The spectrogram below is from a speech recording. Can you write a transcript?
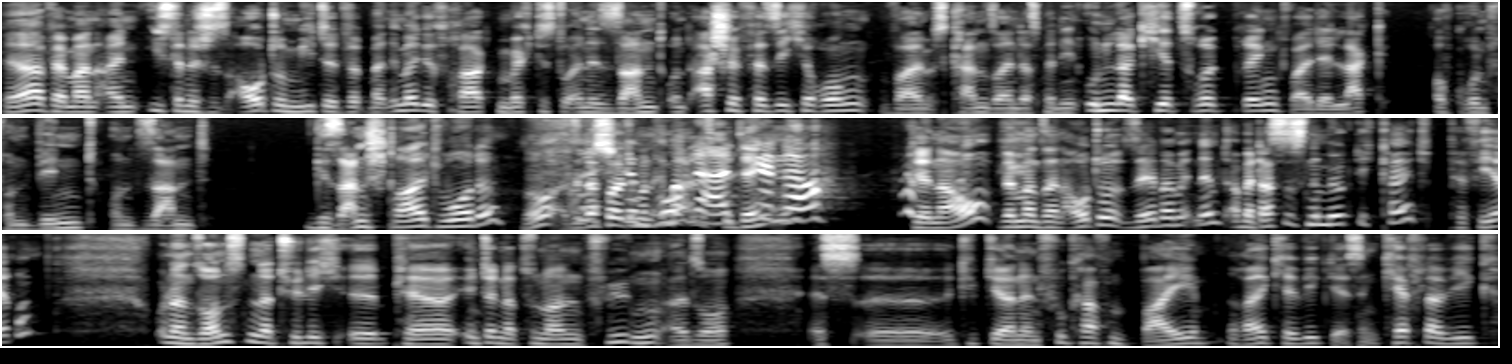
Ja, wenn man ein isländisches Auto mietet, wird man immer gefragt, möchtest du eine Sand- und Ascheversicherung? Weil es kann sein, dass man den unlackiert zurückbringt, weil der Lack aufgrund von Wind und Sand gesandstrahlt wurde. So, also das sollte man immer alles bedenken. Genau. Genau, wenn man sein Auto selber mitnimmt. Aber das ist eine Möglichkeit per Fähre. Und ansonsten natürlich äh, per internationalen Flügen. Also es äh, gibt ja einen Flughafen bei Reykjavik, der ist in Keflavik,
